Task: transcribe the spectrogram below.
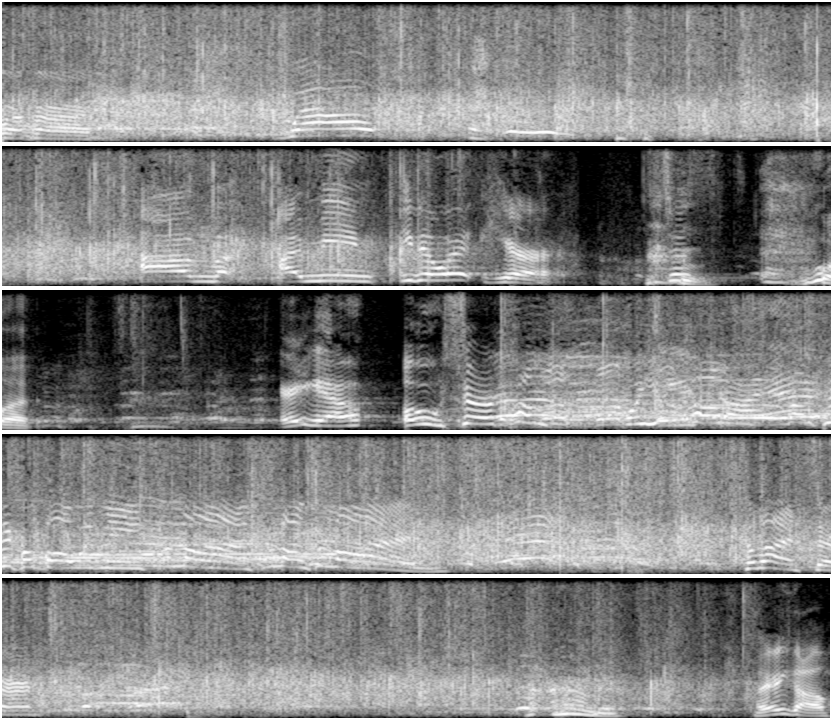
for her. Well, um, I mean, you know what? Here, just What? there you go. Oh, sir, come. Will you Will you come, try come it? pickleball with me? Come on, come on, come on. Come on, sir. there you go.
